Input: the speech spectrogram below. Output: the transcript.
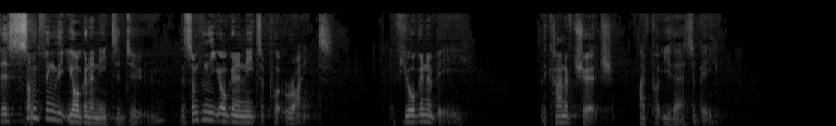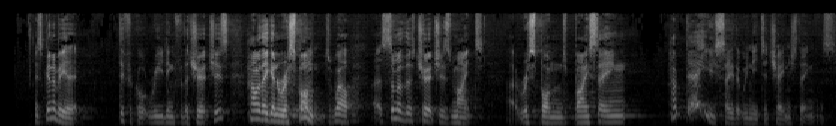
There's something that you're going to need to do. There's something that you're going to need to put right if you're going to be the kind of church I've put you there to be. It's going to be a difficult reading for the churches. How are they going to respond? Well, uh, some of the churches might uh, respond by saying, How dare you say that we need to change things?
